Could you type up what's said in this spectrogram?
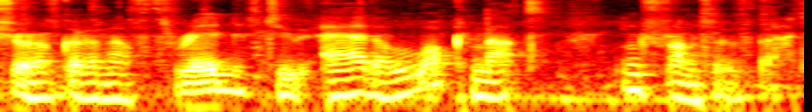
Sure I've got enough thread to add a lock nut in front of that.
